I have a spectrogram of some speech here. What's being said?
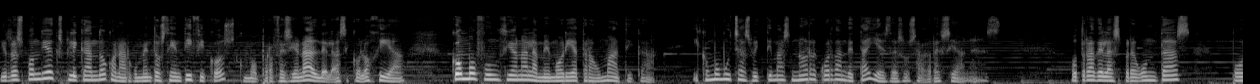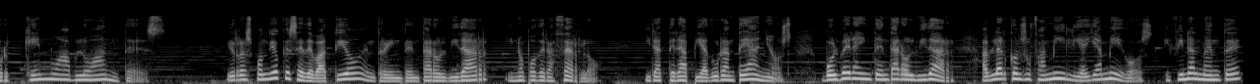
y respondió explicando con argumentos científicos, como profesional de la psicología, cómo funciona la memoria traumática y cómo muchas víctimas no recuerdan detalles de sus agresiones. Otra de las preguntas, ¿por qué no habló antes? Y respondió que se debatió entre intentar olvidar y no poder hacerlo, ir a terapia durante años, volver a intentar olvidar, hablar con su familia y amigos y finalmente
